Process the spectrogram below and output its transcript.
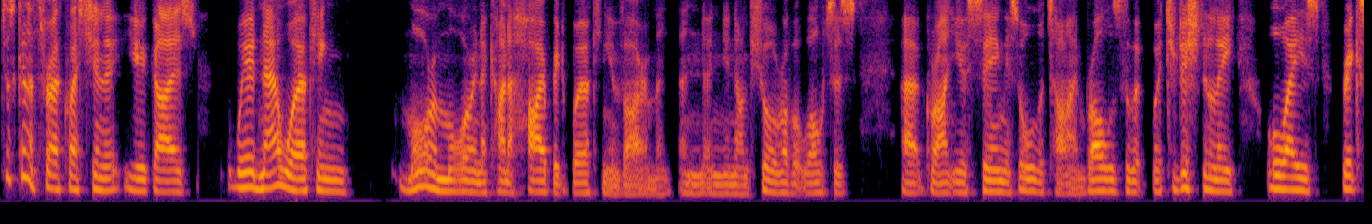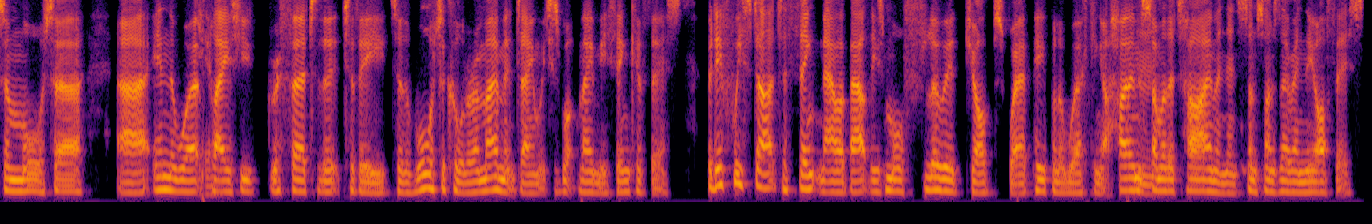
Just going to throw a question at you guys. We're now working more and more in a kind of hybrid working environment, and and you know I'm sure Robert Walters. Uh, Grant, you're seeing this all the time. Roles that were traditionally always bricks and mortar, uh, in the workplace. Yeah. You referred to the to the to the water cooler a moment, Dane, which is what made me think of this. But if we start to think now about these more fluid jobs where people are working at home mm. some of the time, and then sometimes they're in the office,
